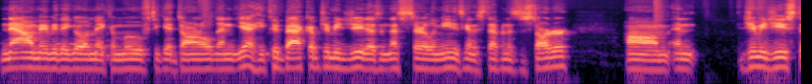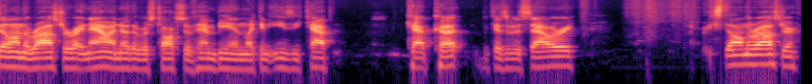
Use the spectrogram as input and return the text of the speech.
Now maybe they go and make a move to get Darnold. And yeah, he could back up Jimmy G. Doesn't necessarily mean he's going to step in as a starter. Um, and Jimmy G's still on the roster right now. I know there was talks of him being like an easy cap cap cut because of his salary. He's still on the roster.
